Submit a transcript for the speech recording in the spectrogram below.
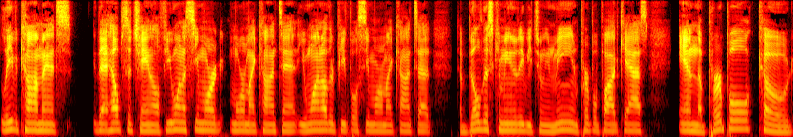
Leave comments that helps the channel. If you want to see more more of my content, you want other people to see more of my content to build this community between me and Purple Podcast and the Purple Code,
